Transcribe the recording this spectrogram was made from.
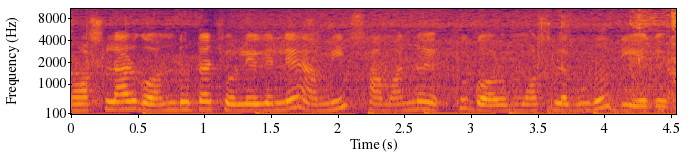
মশলার গন্ধটা চলে গেলে আমি সামান্য একটু গরম মশলা গুঁড়ো দিয়ে দেব।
